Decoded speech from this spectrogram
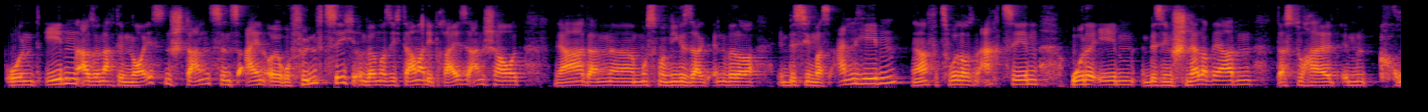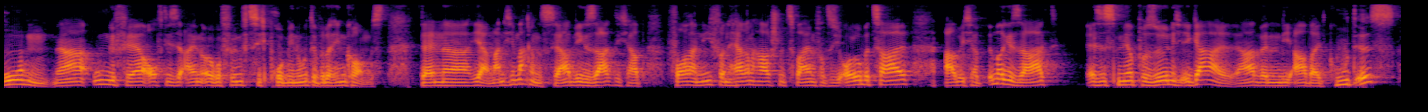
Und eben, also nach dem neuesten Stand sind es 1,50 Euro. Und wenn man sich da mal die Preise anschaut, ja, dann muss man, wie gesagt, entweder ein bisschen was anheben ja, für 2018 oder eben ein bisschen schneller werden, dass du halt im Groben ja, ungefähr auf diese 1,50 Euro pro Minute wieder hinkommst. Denn ja, manche machen es. Ja. Wie gesagt, ich habe vorher nie von Herrenhaarschnitt 42 Euro bezahlt, aber ich habe immer gesagt, es ist mir persönlich egal. Ja, wenn die Arbeit gut ist,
